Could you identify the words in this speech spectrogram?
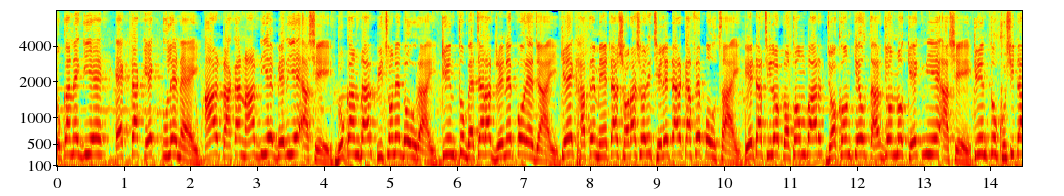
দোকানে গিয়ে একটা কেক তুলে নেয়। আর টাকা না দিয়ে বেরিয়ে আসে। দোকানদার পিছনে দৌড়ায়, কিন্তু বেচারা ড্রেনে পড়ে যায়। কেক হাতে মেয়েটা সরাসরি ছেলেটার কাছে পৌঁছায়। এটা ছিল প্রথমবার যখন কেউ তার জন্য কেক নিয়ে আসে। কিন্তু খুশিটা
